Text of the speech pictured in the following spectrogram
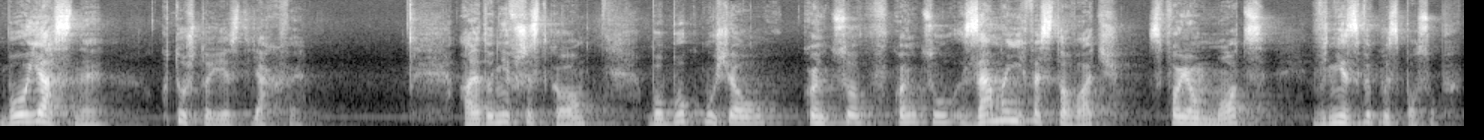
Było jasne, któż to jest Jachwę. Ale to nie wszystko, bo Bóg musiał końcu, w końcu zamanifestować swoją moc w niezwykły sposób.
